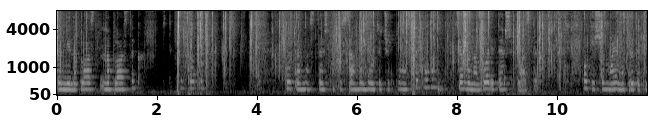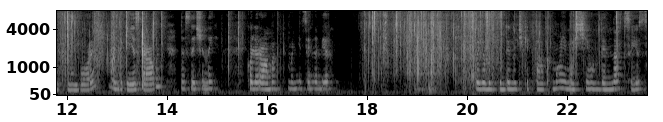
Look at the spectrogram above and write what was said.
заміна пласт... на пластик. Тут у нас теж такий самий гудзичок пластиковий. В цьому наборі теж пластик. Поки що маємо три таких набори. Він такий яскравий, насичений кольорами. Мені цей набір. Хто любить будиночки, так, маємо ще один нарцис.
